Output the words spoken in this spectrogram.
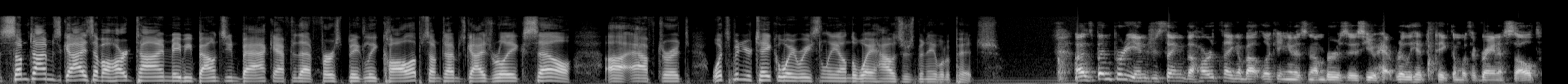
sometimes guys have a hard time maybe bouncing back after that first big league call up. Sometimes guys really excel uh, after it. What's been your takeaway recently on the way Houser's been able to pitch? Uh, it's been pretty interesting. The hard thing about looking at his numbers is you ha- really have to take them with a grain of salt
